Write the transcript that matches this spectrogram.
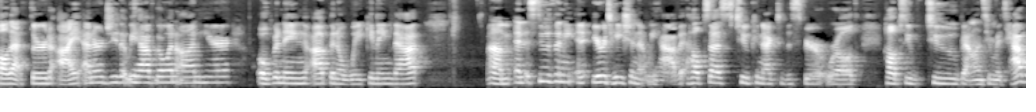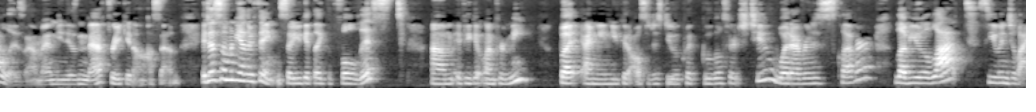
all that third eye energy that we have going on here, opening up and awakening that. Um, and it soothes any irritation that we have. It helps us to connect to the spirit world, helps you to balance your metabolism. I mean, isn't that freaking awesome? It does so many other things. So you get like the full list um, if you get one from me. But I mean, you could also just do a quick Google search too, whatever's clever. Love you a lot. See you in July.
